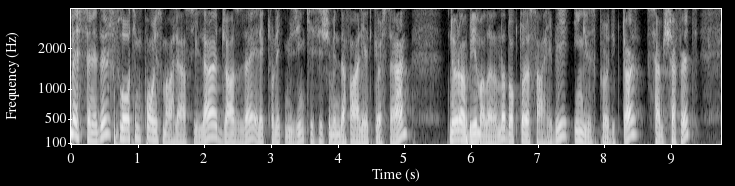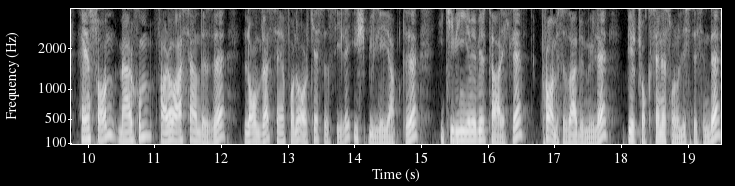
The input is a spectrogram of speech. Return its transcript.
15 senedir Floating Points mahlasıyla caz ve elektronik müziğin kesişiminde faaliyet gösteren nörobilim alanında doktora sahibi İngiliz prodüktör Sam Shepard en son merhum Pharoah Sanders ve Londra Senfoni Orkestrası ile işbirliği yaptığı 2021 tarihli Promises albümüyle birçok sene sonu listesinde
